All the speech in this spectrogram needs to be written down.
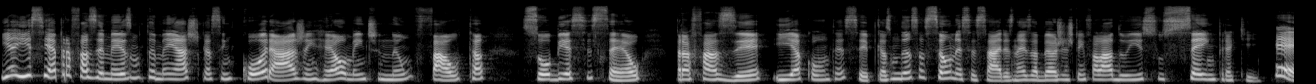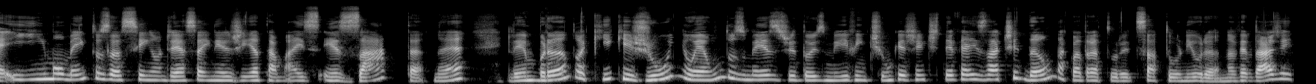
E aí, se é para fazer mesmo, também acho que assim, coragem realmente não falta sob esse céu para fazer e acontecer, porque as mudanças são necessárias, né, Isabel? A gente tem falado isso sempre aqui. É, e em momentos assim onde essa energia está mais exata, reta, né? Lembrando aqui que junho é um dos meses de 2021 que a gente teve a exatidão da quadratura de Saturno e Urano. Na verdade,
